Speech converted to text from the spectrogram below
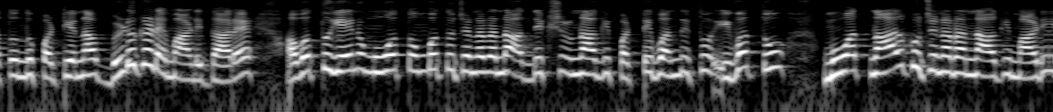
ಮತ್ತೊಂದು ಪಟ್ಟಿಯನ್ನ ಬಿಡುಗಡೆ ಮಾಡಿದ್ದಾರೆ. ಅವತ್ತು ಏನು ಮೂವತ್ತೊಂಬತ್ತು ಜನರನ್ನ ಅಧ್ಯಕ್ಷರನ್ನಾಗಿ ಪಟ್ಟಿ ಬಂದಿತ್ತು. ಇವತ್ತು ಮೂವತ್ನಾಲ್ಕು ಜನರನ್ನಾಗಿ ಮಾಡಿ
